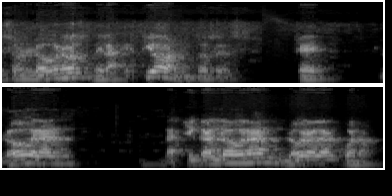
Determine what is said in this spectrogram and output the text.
son logros de la gestión. Entonces, que logran, las chicas logran, logran, bueno,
